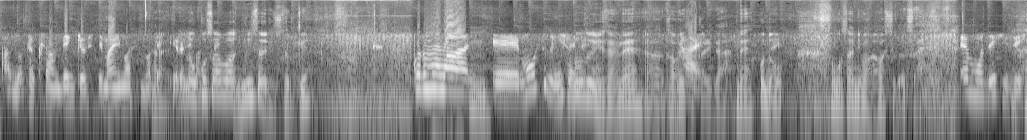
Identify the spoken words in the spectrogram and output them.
あのたくさん勉強してまいりますので、はい、よろしくお子さんは2歳でしたっけ？子供は、うん、えー、もうすぐ2歳もうすぐ2歳ね。あ可愛い盛りだ、はい、ね。今度、はい、お子さんにも会わせてください。えもうぜひぜひ。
